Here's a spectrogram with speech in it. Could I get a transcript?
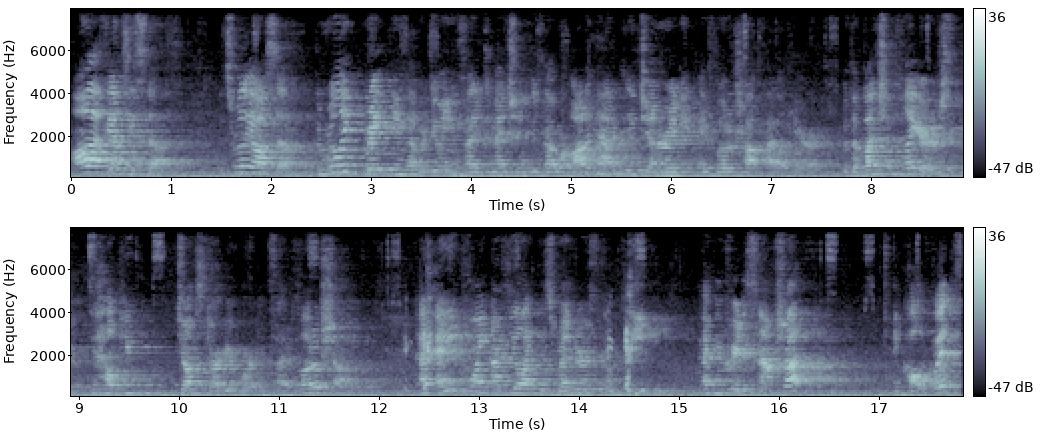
all that fancy stuff. It's really awesome. The really great thing that we're doing inside of Dimension is that we're automatically generating a Photoshop file here with a bunch of layers to help you jumpstart your work inside of Photoshop. At any point I feel like this render is complete, I can create a snapshot and call it quits,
